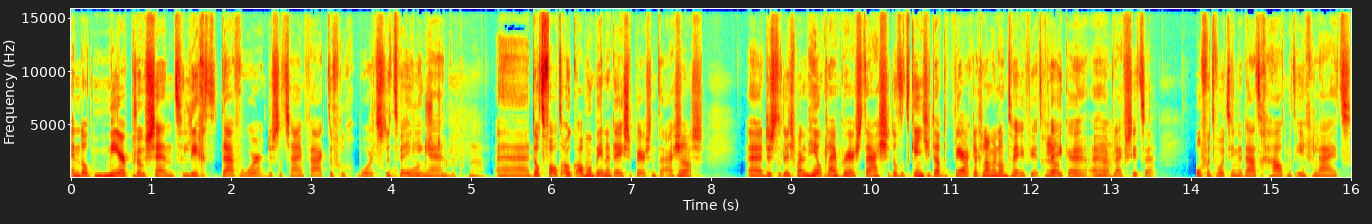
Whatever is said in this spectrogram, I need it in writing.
En dat meer procent ligt daarvoor. Dus dat zijn vaak de vroeggeboortes, de tweelingen. natuurlijk, Ja. Eh, dat valt ook allemaal binnen deze percentages. Eh, dus er is maar een heel klein percentage dat het kindje daadwerkelijk langer dan 42 Ja. weken eh, blijft zitten. Of het wordt inderdaad gehaald met ingeleid.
